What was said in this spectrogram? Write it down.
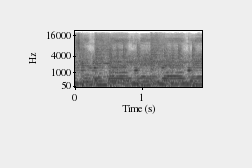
Cause you've been good.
